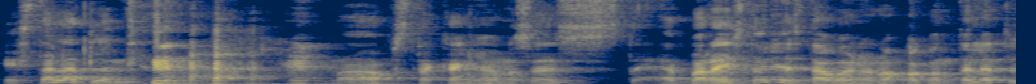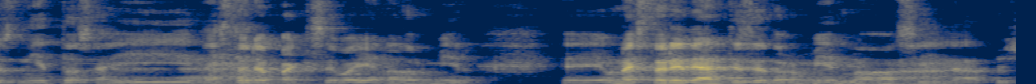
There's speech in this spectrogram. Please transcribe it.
está la Atlántida. No, pues está cañón, o sea, es- eh, para historia está bueno, ¿no? Para contarle a tus nietos ahí una historia para que se vayan a dormir. Eh, una historia de antes de dormir, ¿no? Sí, no, pues,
